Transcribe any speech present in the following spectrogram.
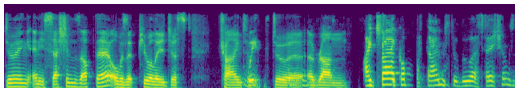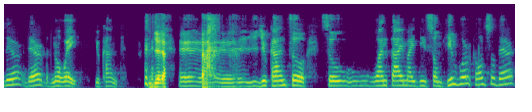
doing any sessions up there or was it purely just trying to we, do a, a run? I tried a couple of times to do a sessions there, there, but no way, you can't. Yeah. Uh, you can't so so one time i did some hill work also there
